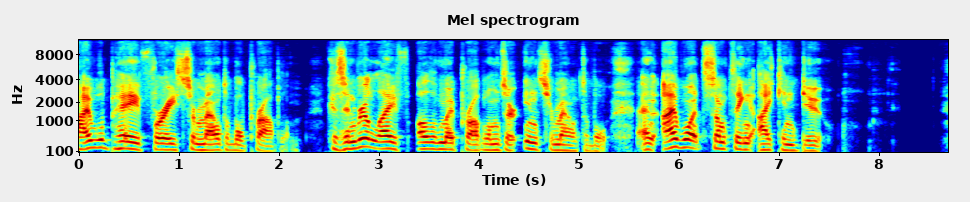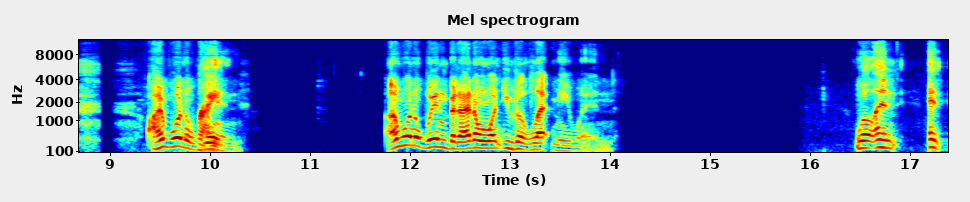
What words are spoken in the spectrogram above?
I will pay for a surmountable problem. Because in real life, all of my problems are insurmountable. And I want something I can do. I want to right. win. I want to win, but I don't want you to let me win. Well, and and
